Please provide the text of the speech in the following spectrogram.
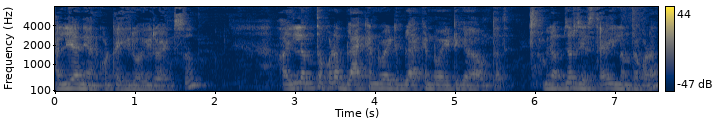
కళ్యాణి అనుకుంటా హీరో హీరోయిన్స్. ఆ ఇల్లంతా కూడా black and white black and వైట్గా ఉంటుంది. మీరు అబ్జర్వ్ చేస్తే ఇల్లంతా కూడా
